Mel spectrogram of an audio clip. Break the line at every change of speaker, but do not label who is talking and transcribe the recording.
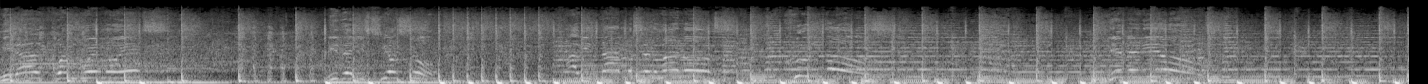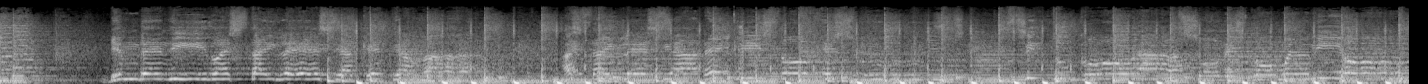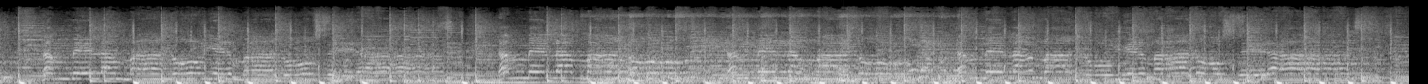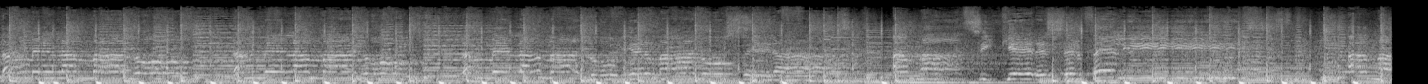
Mirad cuán bueno es y delicioso habitar los hermanos juntos. Bienvenidos.
Bienvenido a esta iglesia que te ama, a esta iglesia quieres ser feliz.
